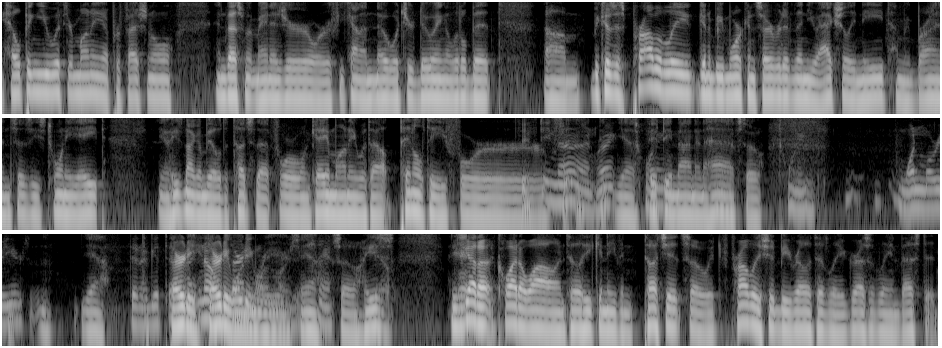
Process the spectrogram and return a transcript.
helping you with your money, a professional investment manager, or if you kind of know what you're doing a little bit, um, because it's probably going to be more conservative than you actually need. I mean, Brian says he's 28. You know, he's not going to be able to touch that 401k money without penalty for 59, right? Yeah, 20. 59 and a half. So, 21 more years. yeah, Did I get that 30, right? No, 31 31 more years. Yeah. yeah. So he's he's Yeah. got a quite a while until he can even touch it. So it probably should be relatively aggressively invested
